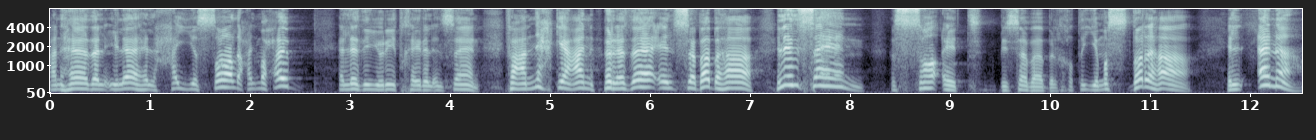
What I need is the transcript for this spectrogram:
عن هذا الإله الحي الصالح المحب الذي يريد خير الإنسان. فعم نحكي عن رذائل سببها. الإنسان الساقط بسبب الخطية مصدرها الانا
